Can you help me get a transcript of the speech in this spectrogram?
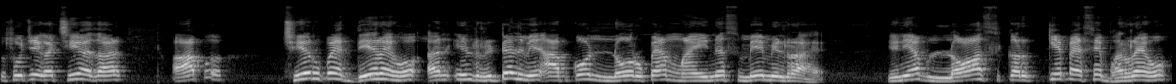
तो सोचिएगा छः हज़ार आप छः रुपये दे रहे हो एंड इन रिटर्न में आपको नौ रुपया माइनस में मिल रहा है। यानी आप लॉस करके पैसे भर रहे हो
